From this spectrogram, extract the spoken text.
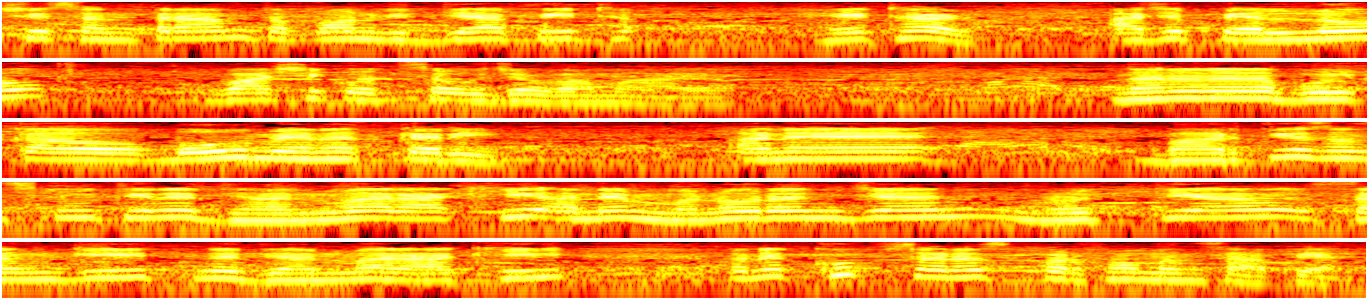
શ્રી સંતરામ તપોવન વિદ્યાપીઠ હેઠળ આજે પહેલો વાર્ષિકોત્સવ ઉજવવામાં આવ્યો. નાના નાના ભૂલકાઓ, બહુ મહેનત કરી અને ભારતીય સંસ્કૃતિને ધ્યાનમાં રાખી અને મનોરંજન, નૃત્ય, સંગીતને ધ્યાનમાં રાખી અને ખૂબ સરસ પરફોર્મન્સ આપ્યા.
